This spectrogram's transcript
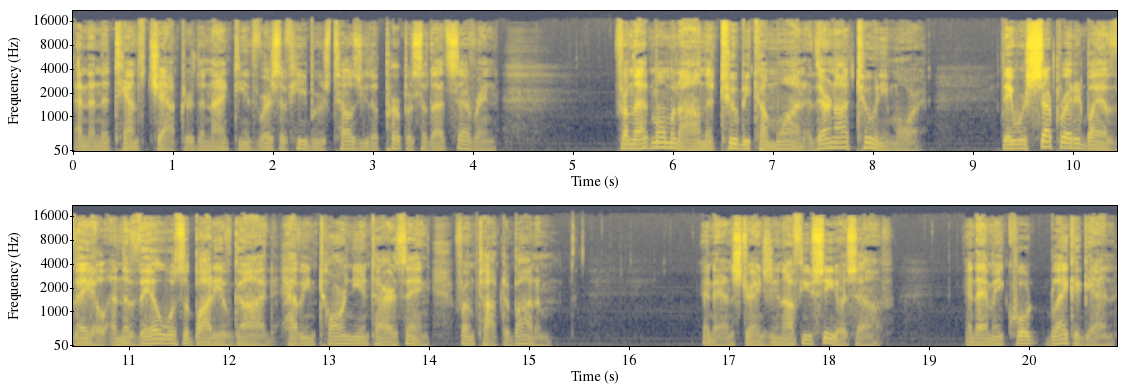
And then the tenth chapter, the nineteenth verse of Hebrews, tells you the purpose of that severing. From that moment on, the two become one. They're not two anymore. They were separated by a veil, and the veil was the body of God, having torn the entire thing from top to bottom. And then, strangely enough, you see yourself. And I may quote again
